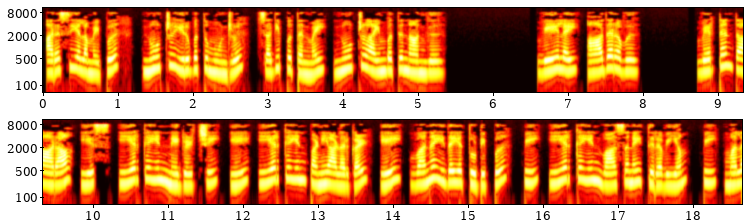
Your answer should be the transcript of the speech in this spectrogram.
அரசியலமைப்பு நூற்று இருபத்து மூன்று சகிப்புத்தன்மை நூற்று ஐம்பத்து நான்கு வேலை ஆதரவு. வெர்டன்தாரா இஸ் எஸ் இயற்கையின் நெகிழ்ச்சி ஏ இயற்கையின் பணியாளர்கள் ஏ வன இதய துடிப்பு பி இயற்கையின் வாசனை திரவியம் பி மல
